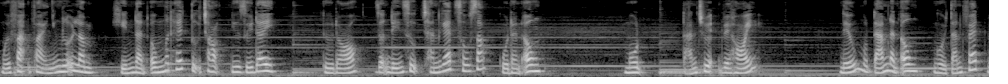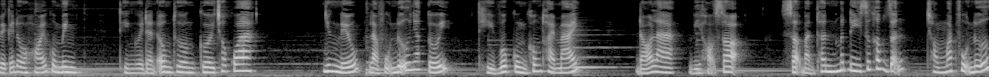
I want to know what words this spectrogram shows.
mới phạm phải những lỗi lầm, khiến đàn ông mất hết tự trọng như dưới đây. Từ đó dẫn đến sự chán ghét sâu sắc của đàn ông. Một, tán chuyện về hói. Nếu một đám đàn ông ngồi tán phét về cái đồ hói của mình, thì người đàn ông thường cười cho qua. Nhưng nếu là phụ nữ nhắc tới, thì vô cùng không thoải mái. Đó là vì họ sợ sợ bản thân mất đi sức hấp dẫn trong mắt phụ nữ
